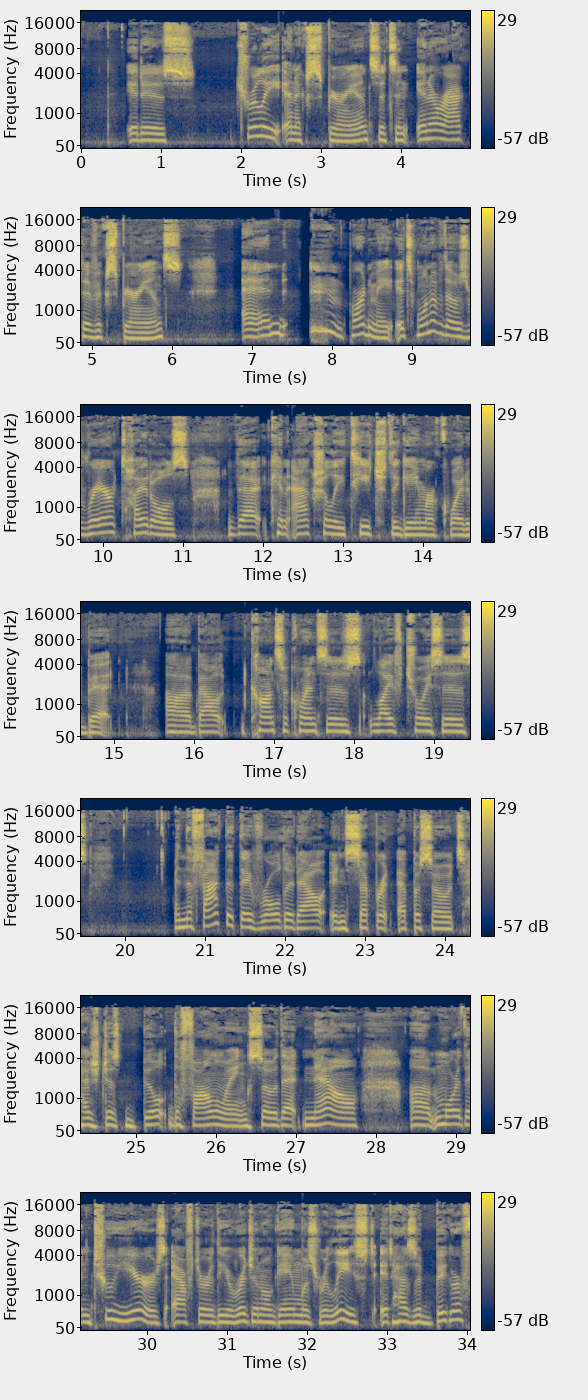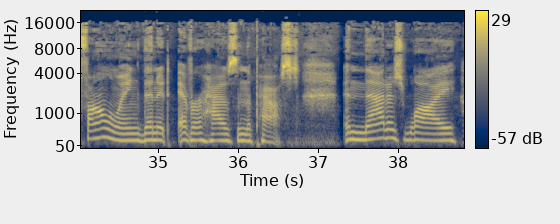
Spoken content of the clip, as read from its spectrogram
It is truly an experience, it's an interactive experience. And pardon me, it's one of those rare titles that can actually teach the gamer quite a bit uh, about consequences, life choices and the fact that they've rolled it out in separate episodes has just built the following so that now, uh, more than two years after the original game was released, it has a bigger following than it ever has in the past. And that is why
